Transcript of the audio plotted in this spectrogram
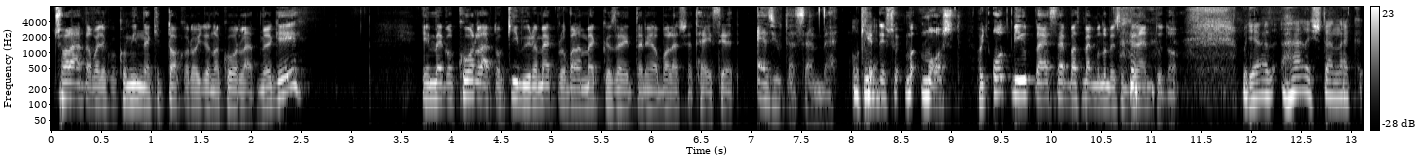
családban vagyok, akkor mindenki takarodjon a korlát mögé, én meg a korláton kívülre megpróbálom megközelíteni a baleset helyszínet. Ez jut eszembe. Okay. Kérdés, hogy most, hogy ott mi jutna eszembe, azt megmondom, hogy nem tudom. Ugye hál' Istennek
